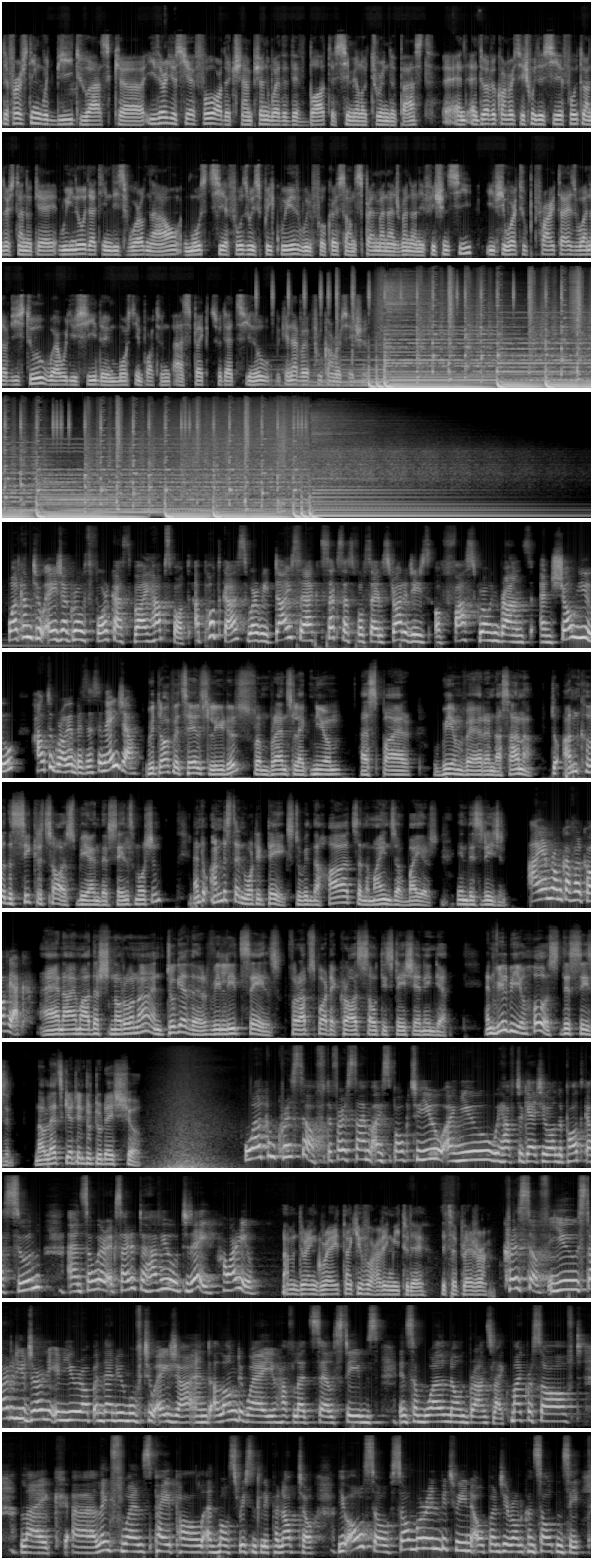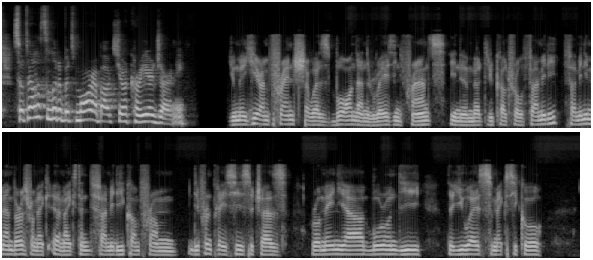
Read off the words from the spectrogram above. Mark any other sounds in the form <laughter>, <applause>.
The first thing would be to ask uh, either your CFO or the champion whether they've bought a similar tool in the past and, and to have a conversation with the CFO to understand okay, we know that in this world now, most CFOs we speak with will focus on spend management and efficiency. If you were to prioritize one of these two, where would you see the most important aspect so that you know we can have a full conversation? Welcome to Asia Growth Forecast by HubSpot, a podcast where we dissect successful sales strategies of fast growing brands and show you how to grow your business in Asia. We talk with sales leaders from brands like Neom, Aspire, VMware, and Asana to uncover the secret sauce behind their sales motion and to understand what it takes to win the hearts and the minds of buyers in this region. I am Romka Walkowiak. And I'm Adarsh Noronha, and together we lead sales for HubSpot across Southeast Asia and India and we'll be your host this season. Now let's get into today's show. Welcome, Christophe. The first time I spoke to you, I knew we have to get you on the podcast soon. And so we're excited to have you today. How are you? I'm doing great. Thank you for having me today. It's a pleasure. Christophe, you started your journey in Europe and then you moved to Asia. And along the way, you have led sales teams in some well known brands like Microsoft, like uh, Linkfluence, PayPal, and most recently Panopto. You also, somewhere in between, opened your own consultancy. So tell us a little bit more about your career journey. You may hear I'm French. I was born and raised in France in a multicultural family. Family members from my extended family come from different places such as Romania, Burundi, the US, Mexico,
